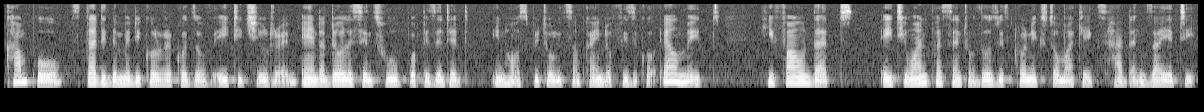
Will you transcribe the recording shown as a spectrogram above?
Campo studied the medical records of 80 children and adolescents who were presented in hospital with some kind of physical ailment, he found that 81% of those with chronic stomach aches had anxiety,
